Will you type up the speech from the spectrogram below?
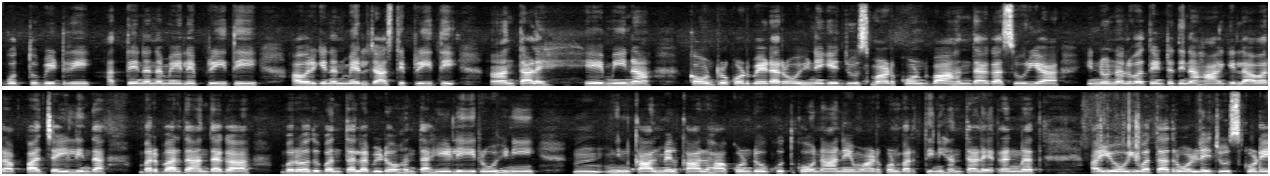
ಗೊತ್ತು ಬಿಡ್ರಿ, ಅತ್ತೆ ನನ್ನ ಮೇಲೆ ಪ್ರೀತಿ, ಅವರಿಗೆ ನನ್ನ ಮೇಲೆ ಜಾಸ್ತಿ ಪ್ರೀತಿ ಅಂತಾಳೆ. ಹೇ ಮೀನಾ ಕೌಂಟ್ರು ಕೊಡಬೇಡ, ರೋಹಿಣಿಗೆ ಜ್ಯೂಸ್ ಮಾಡ್ಕೊಂಡು ಬಾ ಅಂದಾಗ ಸೂರ್ಯ ಇನ್ನೂ ನಲವತ್ತೆಂಟು ದಿನ ಆಗಿಲ್ಲ, ಅವರ ಅಪ್ಪ ಜೈಲಿಂದ ಬರಬಾರ್ದ ಅಂದಾಗ ಬರೋದು ಬಂತಲ್ಲ ಬಿಡೋ ಅಂತ ಹೇಳಿ ರೋಹಿಣಿ ನಿನ್ನ ಕಾಲ ಮೇಲೆ ಕಾಲು ಹಾಕ್ಕೊಂಡು ಕೂತ್ಕೋ, ನಾನೇ ಮಾಡ್ಕೊಂಡು ಬರ್ತೀನಿ ಅಂತಾಳೆ. ರಂಗನಾಥ್ ಅಯ್ಯೋ, ಇವತ್ತಾದರೂ ಒಳ್ಳೆ ಜ್ಯೂಸ್ ಕೊಡೆ,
